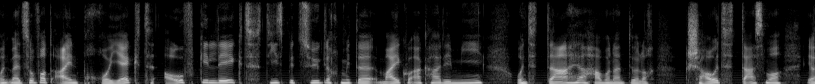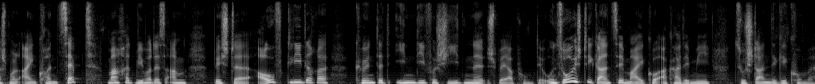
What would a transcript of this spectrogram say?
und man hat sofort ein Projekt aufgelegt diesbezüglich mit der Maiko Akademie. Und daher haben wir natürlich geschaut, dass wir erstmal ein Konzept machen, wie man das am besten aufgliedern könnte in die verschiedenen Schwerpunkte. Und so ist die ganze Maiko Akademie zustande gekommen.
